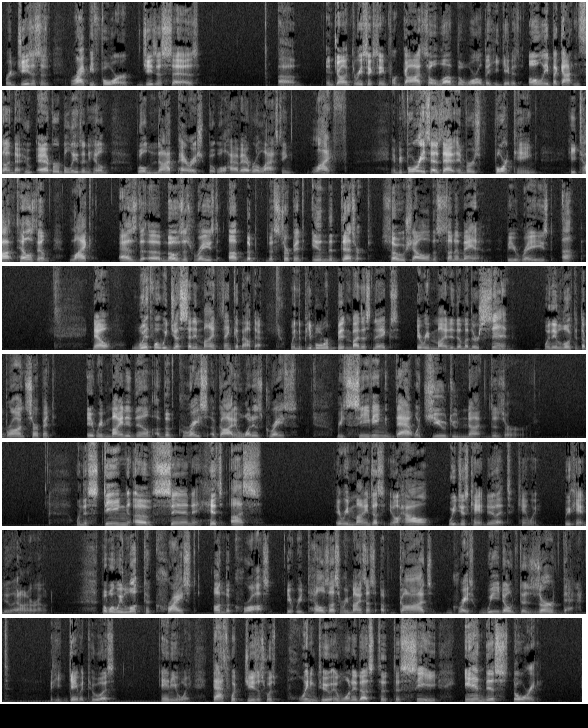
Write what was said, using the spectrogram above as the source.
where Jesus is right before Jesus says um, in John 3:16, "For God so loved the world that he gave his only begotten son that whoever believes in him will not perish but will have everlasting life." And before he says that in verse 14, he ta- tells them like as the, uh, Moses raised up the, the serpent in the desert, so shall the Son of Man be raised up. Now, with what we just said in mind, think about that. When the people were bitten by the snakes, it reminded them of their sin. When they looked at the bronze serpent, it reminded them of the grace of God. And what is grace? Receiving that which you do not deserve. When the sting of sin hits us, it reminds us, you know, how we just can't do it, can we? We can't do it on our own. But when we look to Christ on the cross, it tells us and reminds us of God's grace. We don't deserve that, but He gave it to us anyway. That's what Jesus was pointing to and wanted us to, to see in this story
